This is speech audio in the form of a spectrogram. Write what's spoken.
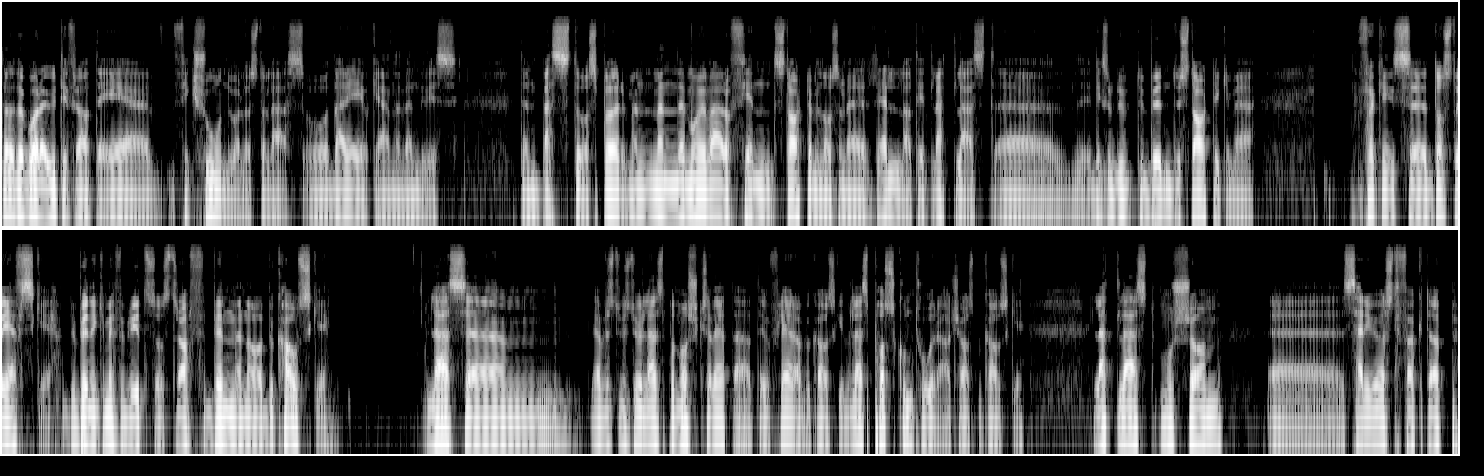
da, da, går jeg ut ifra at det er fiksjon du har lyst til å lese, og der er jo ikke jeg nødvendigvis den beste å spørre, men, men, det må jo være å finne, starte med noe som er relativt lettlest. Uh, liksom, du, du, du starter ikke med fuckings uh, Dostojevskij. Du begynner ikke med forbrytelse og straff. Begynn med noe Bukowski. Les um, ja, hvis, hvis, du leser på norsk, så vet jeg at det er flere av Bukowski. Leser Postkontoret av Charles Bukowski. Lettlest, morsom, uh, seriøst fucked up,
